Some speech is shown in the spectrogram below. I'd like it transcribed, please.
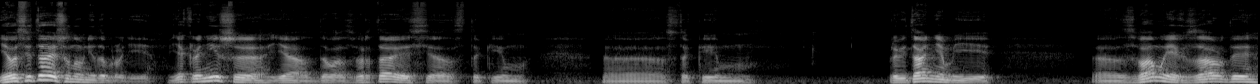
Я вас вітаю, шановні добродії. Як раніше, я до вас звертаюся з таким, е, з таким привітанням і е, з вами, як завжди,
